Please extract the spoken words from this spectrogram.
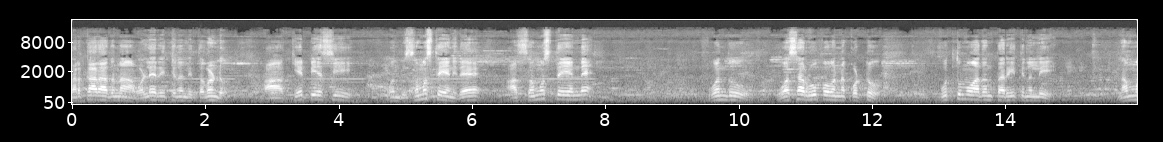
ಸರ್ಕಾರ ಅದನ್ನು ಒಳ್ಳೆ ರೀತಿಯಲ್ಲಿ ತಗೊಂಡು ಆ ಕೆ ಪಿ ಎಸ್ ಸಿ ಒಂದು ಸಂಸ್ಥೆ ಏನಿದೆ ಆ ಸಂಸ್ಥೆಯನ್ನೇ ಒಂದು ಹೊಸ ರೂಪವನ್ನು ಕೊಟ್ಟು ಉತ್ತಮವಾದಂಥ ರೀತಿಯಲ್ಲಿ ನಮ್ಮ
